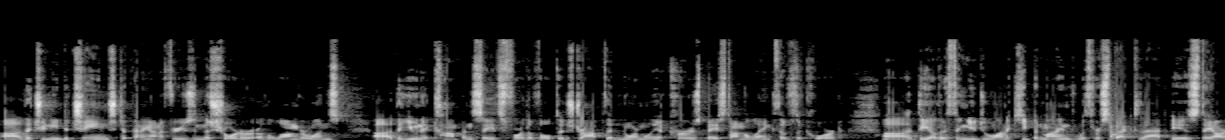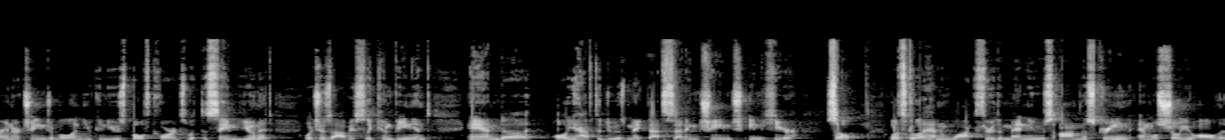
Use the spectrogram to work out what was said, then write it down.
uh, that you need to change depending on if you're using the shorter or the longer ones. Uh, the unit compensates for the voltage drop that normally occurs based on the length of the cord. Uh, the other thing you do want to keep in mind with respect to that is they are interchangeable and you can use both cords with the same unit, which is obviously convenient. And uh, all you have to do is make that setting change in here. So Let's go ahead and walk through the menus on the screen and we'll show you all the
